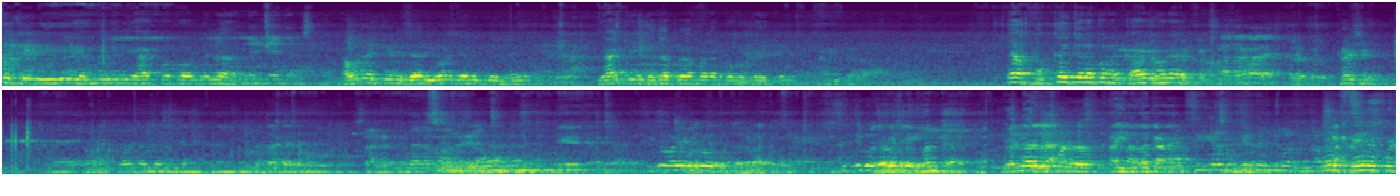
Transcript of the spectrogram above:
ಅವ್ರನ್ನ ಕೇಳಿ ಈಗಲೇ ಎಂ ಎಲ್ ಎ ಯಾಕೆ ಪಾಪ ಅವ್ರನ್ನೆಲ್ಲ? ಅವ್ರನ್ನ ಕೇಳಿ ಸರ್ ಏಳು ಜನದಲ್ಲಿ ಯಾಕೆ ಗದ ಪ್ರಯೋಗ ಮಾಡಕ್ಕೆ ಹೋಗ್ಬೇಕಾಯ್ತು? ಯಾ ಬುಕ್ ಐತಲ್ಲಪ್ಪ ನನ್ನ ಕಾರ್ಡ್ ಅವರೇ. ಕಳಿಸಿ. ಇದುವರೆಗೂ ಸುದ್ದಿಗೋಷ್ಠಿಯಲ್ಲಿ. ಏ, ಬೇರೆ ಕೂಡ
